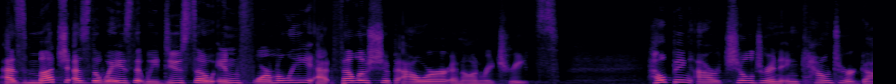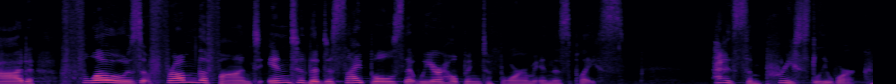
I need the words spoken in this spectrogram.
as much as the ways that we do so informally at fellowship hour and on retreats helping our children encounter God flows from the font into the disciples that we are helping to form in this place. That is some priestly work.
